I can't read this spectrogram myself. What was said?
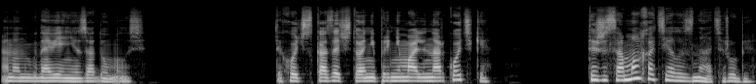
Она на мгновение задумалась. Ты хочешь сказать, что они принимали наркотики? Ты же сама хотела знать, Руби.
